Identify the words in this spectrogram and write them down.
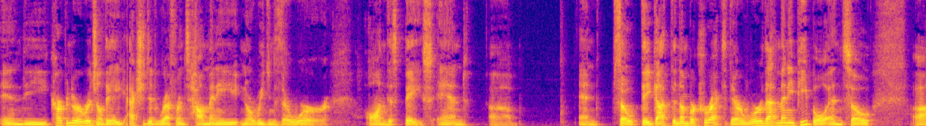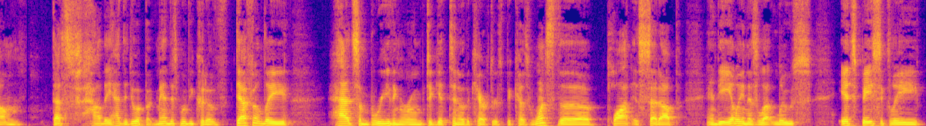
in the Carpenter original, they actually did reference how many Norwegians there were on this base, and uh, and so they got the number correct. There were that many people, and so um, that's how they had to do it. But man, this movie could have definitely had some breathing room to get to know the characters because once the plot is set up and the alien is let loose, it's basically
